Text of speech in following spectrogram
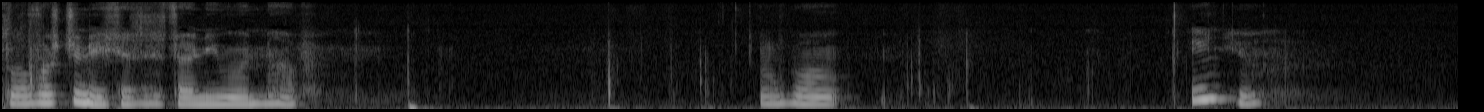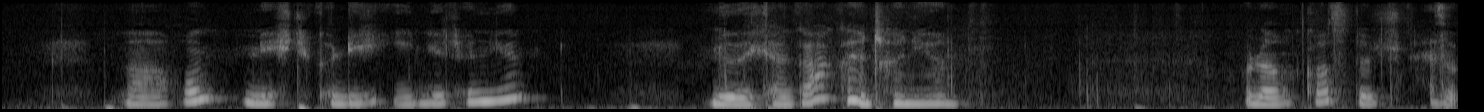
So verstehe ich, dass ich da niemanden habe. Aber ihn hier. Warum nicht? Könnte ich ihn hier trainieren? Nö, ich kann gar keinen trainieren. Oder auch Kostic. Also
